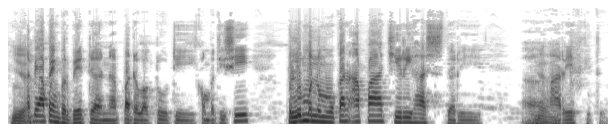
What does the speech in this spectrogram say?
Iya. Tapi apa yang berbeda? Nah pada waktu di kompetisi belum menemukan apa ciri khas dari eh, Iya. Arif gitu.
